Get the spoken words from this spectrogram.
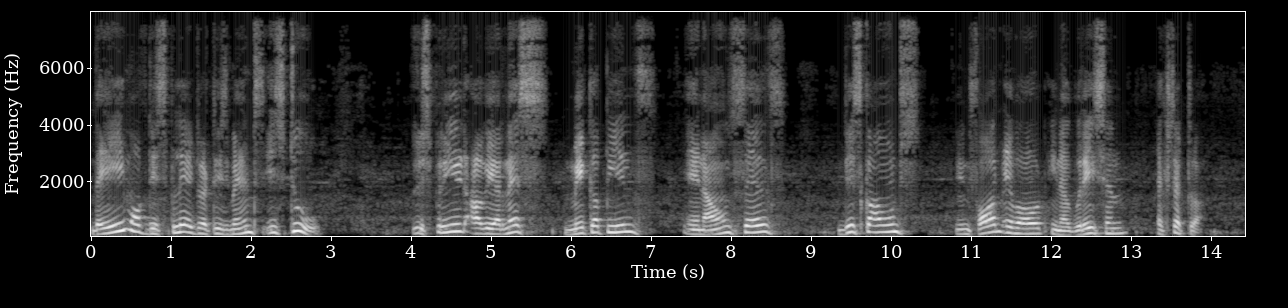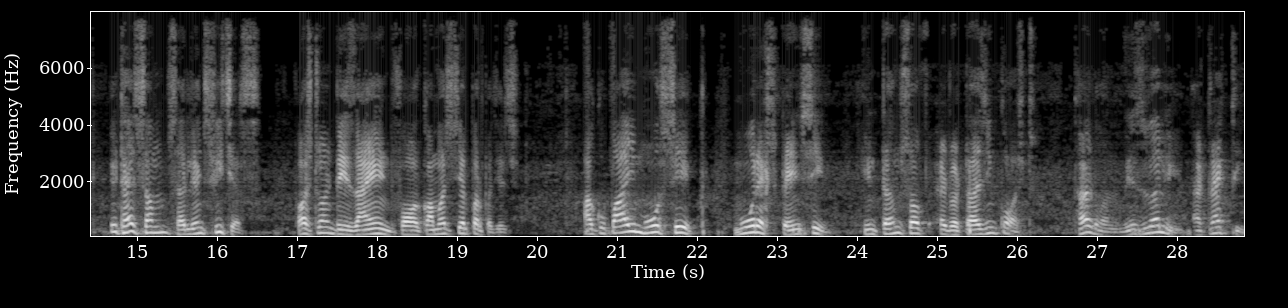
The aim of display advertisements is to spread awareness, make appeals, announce sales, discounts, inform about inauguration, etc. It has some salient features. First one designed for commercial purposes occupy more shape, more expensive in terms of advertising cost. Third one, visually attractive,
